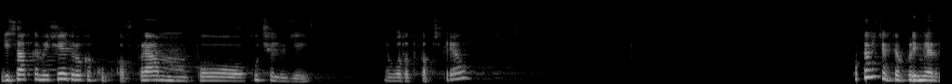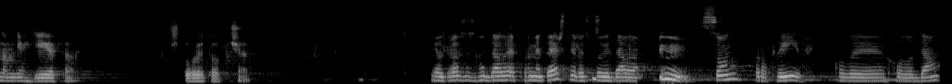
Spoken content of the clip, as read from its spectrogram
Десятка мечей, тройка кубков, прям по куче людей. И вот этот обстрел. Покажите хотя бы примерно мне, где это. Что это вообще? Я одразу згадала, як пам'ятаєш, ти розповідала сон про Київ, коли холода,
